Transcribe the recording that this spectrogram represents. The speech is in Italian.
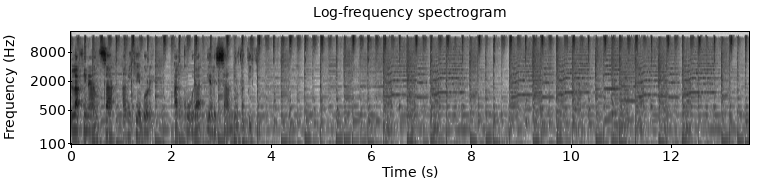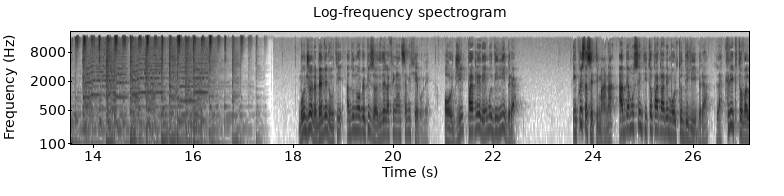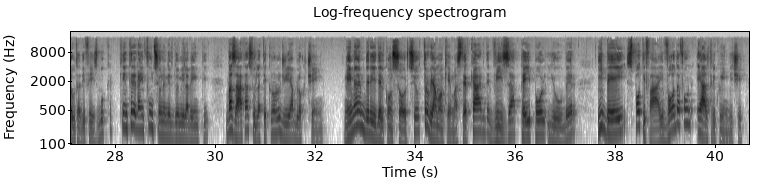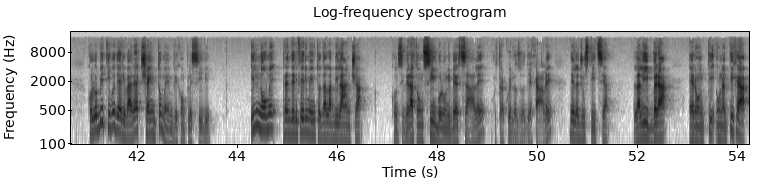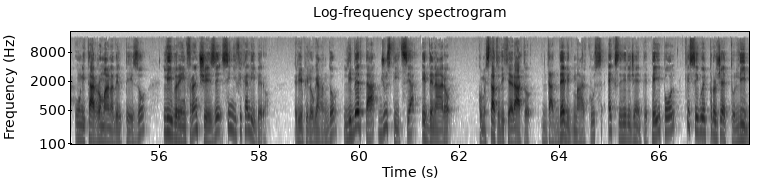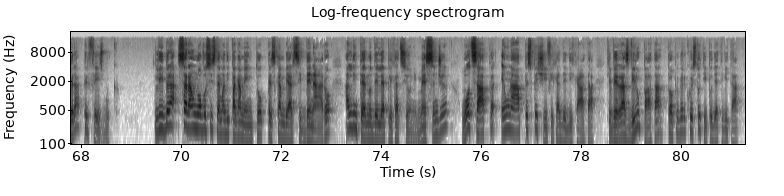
La finanza amichevole, a cura di Alessandro Fatichi. Buongiorno e benvenuti ad un nuovo episodio della Finanza Amichevole. Oggi parleremo di Libra. In questa settimana abbiamo sentito parlare molto di Libra, la criptovaluta di Facebook che entrerà in funzione nel 2020, basata sulla tecnologia blockchain. Nei membri del consorzio troviamo anche Mastercard, Visa, PayPal, Uber, eBay, Spotify, Vodafone e altri 15, con l'obiettivo di arrivare a 100 membri complessivi. Il nome prende riferimento dalla bilancia considerato un simbolo universale, oltre a quello zodiacale, della giustizia. La libra era un'antica unità romana del peso, libre in francese significa libero. Riepilogando, libertà, giustizia e denaro, come è stato dichiarato da David Marcus, ex dirigente PayPal che segue il progetto Libra per Facebook. Libra sarà un nuovo sistema di pagamento per scambiarsi denaro all'interno delle applicazioni Messenger, WhatsApp è un'app specifica dedicata che verrà sviluppata proprio per questo tipo di attività.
